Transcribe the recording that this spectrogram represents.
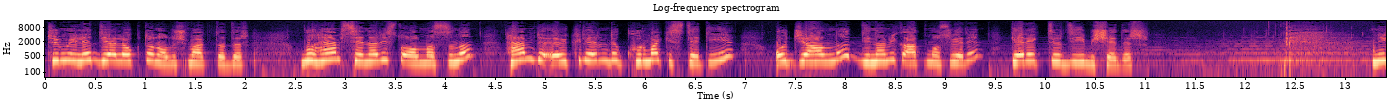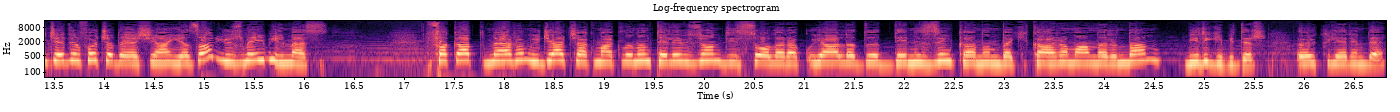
tümüyle diyalogtan oluşmaktadır. Bu hem senarist olmasının hem de öykülerinde kurmak istediği o canlı dinamik atmosferin gerektirdiği bir şeydir. Nicedir Foça'da yaşayan yazar yüzmeyi bilmez. Fakat merhum Yücel Çakmaklı'nın televizyon dizisi olarak uyarladığı Deniz'in kanındaki kahramanlarından biri gibidir öykülerinde.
